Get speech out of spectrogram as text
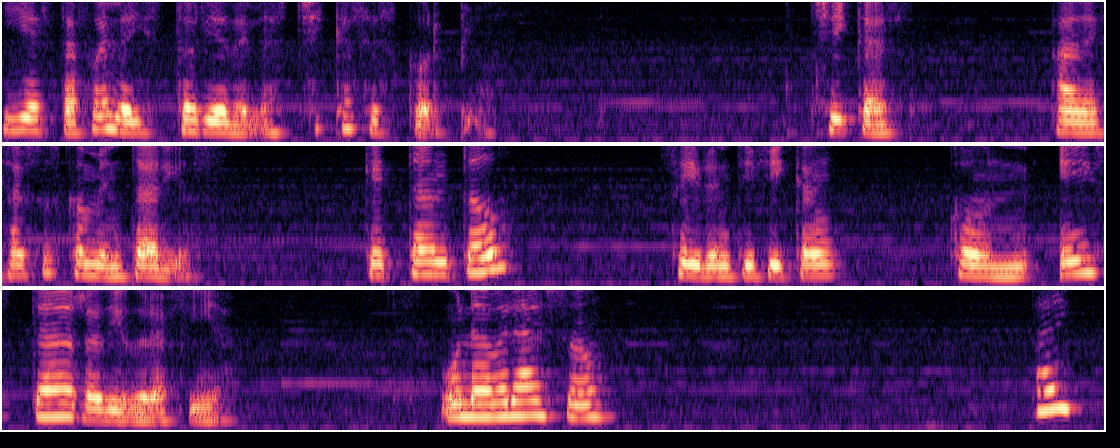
Y esta fue la historia de las chicas Escorpio. Chicas, a dejar sus comentarios. ¿Qué tanto se identifican con esta radiografía? Un abrazo. Bye.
